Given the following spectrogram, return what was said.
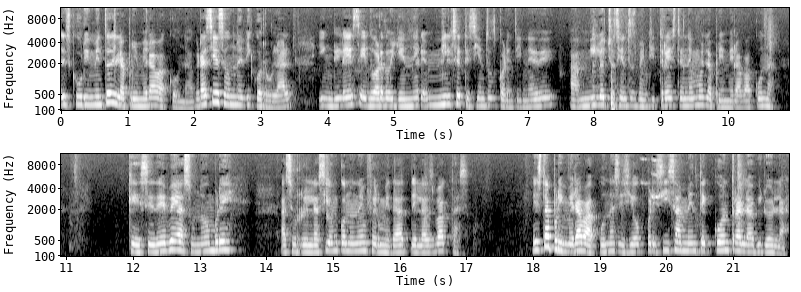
Descubrimiento de la primera vacuna. Gracias a un médico rural inglés, Eduardo Jenner, 1749 a 1823, tenemos la primera vacuna, que se debe a su nombre, a su relación con una enfermedad de las vacas. Esta primera vacuna se hizo precisamente contra la viruela.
